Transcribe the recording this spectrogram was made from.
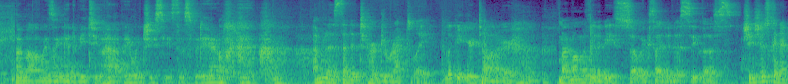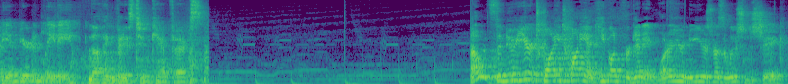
My mom isn't gonna be too happy when she sees this video. I'm gonna send it to her directly. Look at your daughter. My mom is gonna be so excited to see this. She's just gonna be a bearded lady. Nothing Facetune can't fix. It's the new year, 2020. I keep on forgetting. What are your New Year's resolutions, Jake?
